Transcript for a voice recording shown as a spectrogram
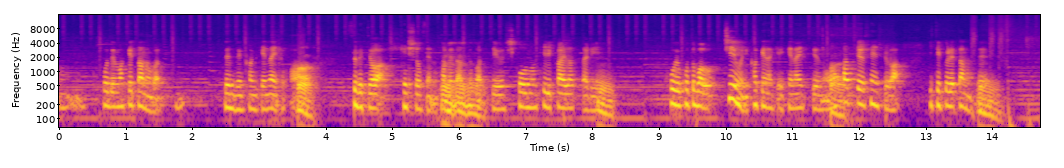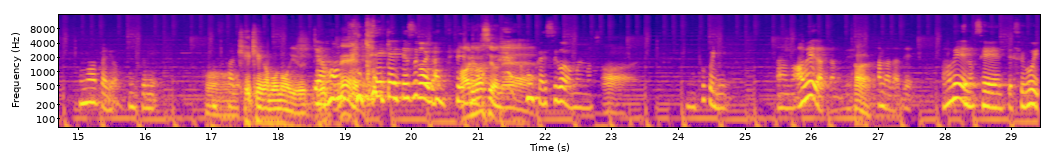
う、うん、ここで負けたのが全然関係ないとか、は全ては決勝戦のためだとかっていう思考の切り替えだったり、いうん。こういう言葉をチームにかけなきゃいけないっていうのを分かってる選手がいてくれたので、そのあたりは本当に経験がものを言うっていう本当にね経験ってすごいなってありますよね。今回すごい思いました。は特にあのアウェーだったので、はい。カナダで。アウェーの声援ってすごい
